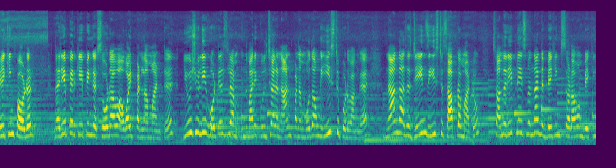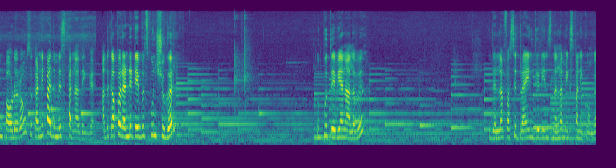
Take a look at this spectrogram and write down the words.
பேக்கிங் பவுடர் நிறைய பேர் கேட்பீங்க சோடாவை அவாய்ட் பண்ணலாமான்ட்டு. யூஸ்வலி ஹோட்டல்ஸில் இந்த மாதிரி குளிச்சால நான் பண்ணும்போது அவங்க ஈஸ்ட் போடுவாங்க. நாங்கள் அதை ஜெயின்ஸ் ஈஸ்ட் சாப்பிட மாட்டோம். ஸோ அந்த ரீப்ளேஸ்மெண்ட் தான் இந்த பேக்கிங் சோடாவும் பேக்கிங் பவுடரும் ஸோ கண்டிப்பாக இதை மிஸ் பண்ணாதீங்க. அதுக்கப்புறம் ரெண்டு டேபிள் ஸ்பூன் சுகர் உப்பு தேவையான அளவு. இதெல்லாம் ஃபஸ்ட்டு ட்ரை இன்க்ரீடியன்ஸ் நல்லா மிக்ஸ் பண்ணிக்கோங்க.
